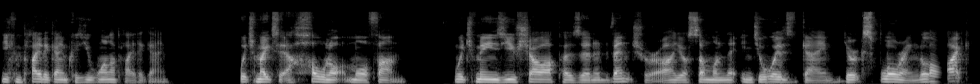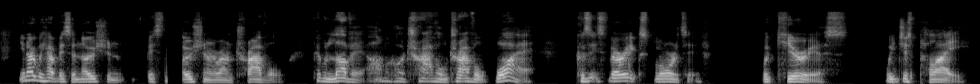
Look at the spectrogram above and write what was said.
You can play the game because you want to play the game, which makes it a whole lot more fun which means you show up as an adventurer. You're someone that enjoys the game. You're exploring. Like you know, we have this notion, this notion around travel. People love it. Oh my god, travel, travel. Why? Because it's very explorative. We're curious. We just play.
